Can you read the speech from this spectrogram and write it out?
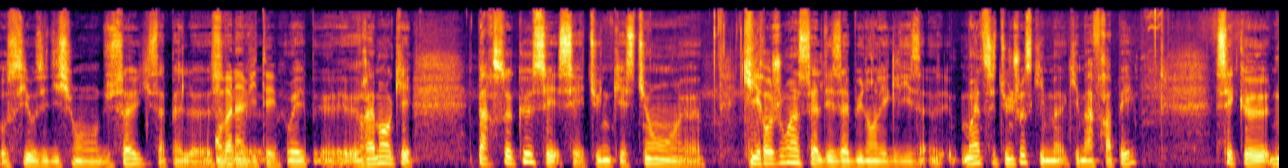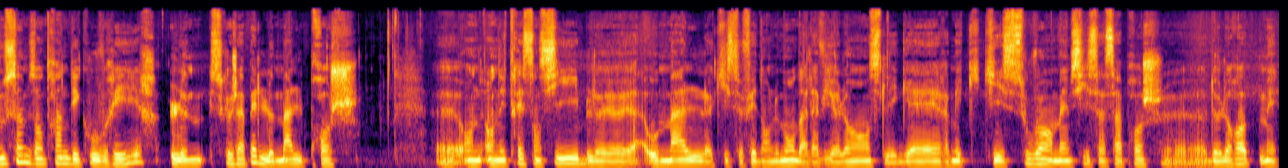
aussi aux éditions du Seuil, qui s'appelle. Euh, On va l'inviter. oui, euh, vraiment, ok. Parce que c'est une question euh, qui rejoint celle des abus dans l'Église. Moi, c'est une chose qui m'a frappé, c'est que nous sommes en train de découvrir le, ce que j'appelle le mal proche. Euh, on, est très sensible euh, au mal qui se fait dans le monde, à la violence, les guerres, mais qui, est souvent, même si ça s'approche euh, de l'Europe, mais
